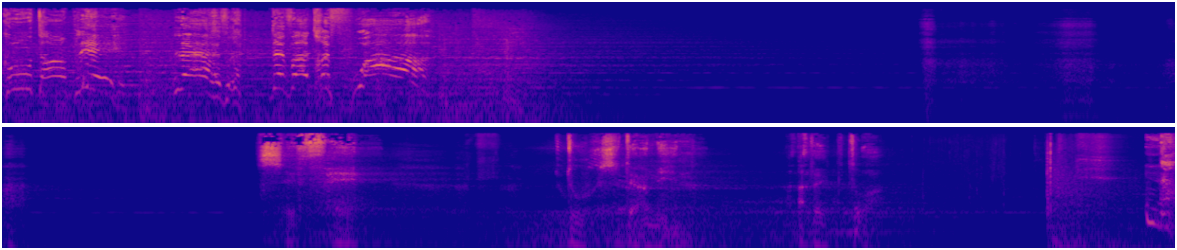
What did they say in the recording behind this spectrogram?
Contemplez l'œuvre de votre foi C'est fait. Tout se termine avec toi. Non.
